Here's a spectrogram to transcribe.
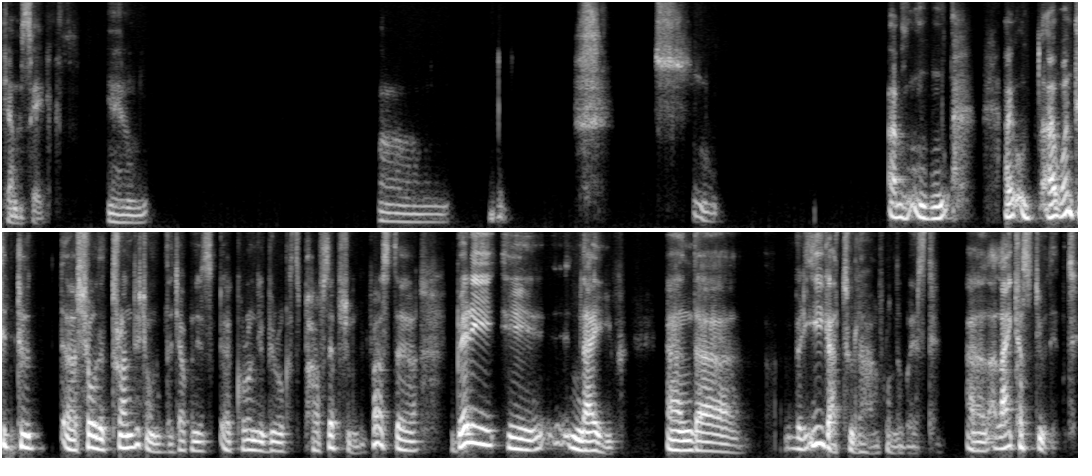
can I say? Um, um, so, um, I, I wanted to uh, show the transition of the Japanese uh, colonial bureaucracy perception. First, uh, very naive and very eager to learn from the West, like a student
